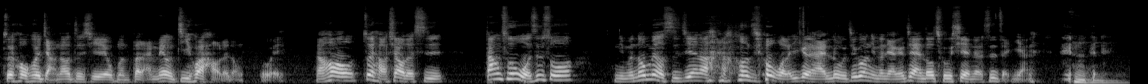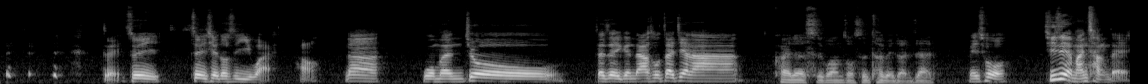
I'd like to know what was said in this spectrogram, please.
最后会讲到这些我们本来没有计划好的东西。对，然后最好笑的是，当初我是说你们都没有时间啊，然后就我一个人来录，结果你们两个竟然都出现了，是怎样？对，所以这一切都是意外。好，那我们就在这里跟大家说再见啦。快乐时光总是特别短暂，没错，其实也蛮长的诶。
